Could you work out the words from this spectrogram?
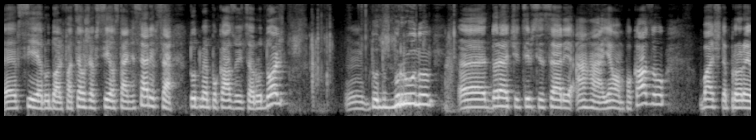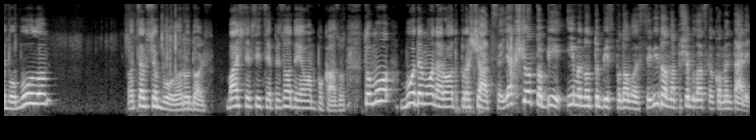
Е, всі Рудольфа. Це вже всі останні серії. Все. Тут ми показується Рудольф. Тут Бруно. Е, до речі, ці всі серії, ага, я вам показував. Бачите, про рибу було. Оце все було, Рудольф. Бачите, всі ці епізоди я вам показував. Тому будемо, народ, прощатися. Якщо тобі, іменно тобі сподобалось це відео, напиши, будь ласка, коментарі.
